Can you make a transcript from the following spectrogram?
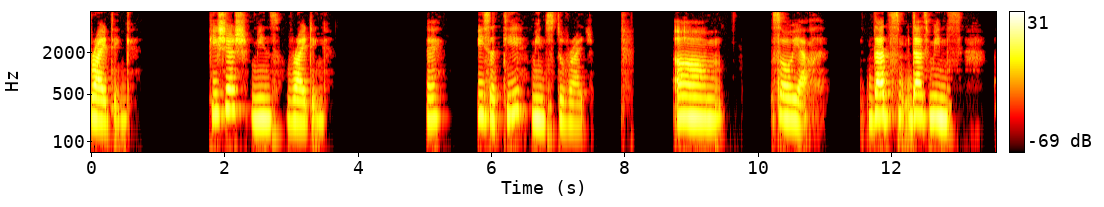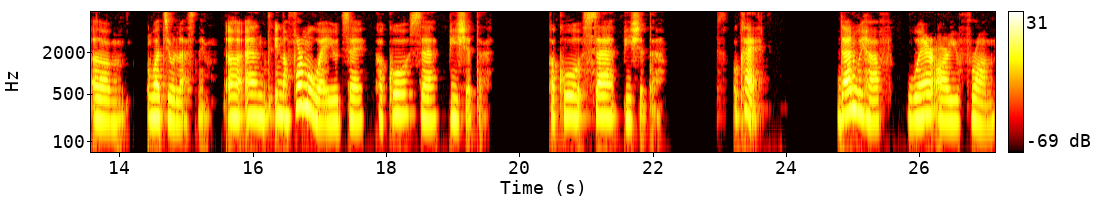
writing? Pišeš means writing. Okay? Pisati means to write. Um so yeah. That's that means um what's your last name? Uh, and in a formal way, you'd say kako se pišete. Kako se pišete. Okay. Then we have where are you from?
